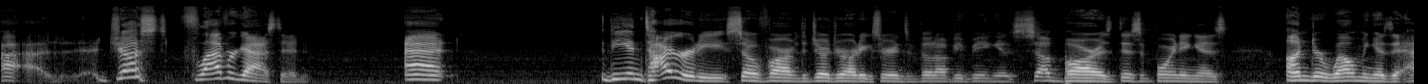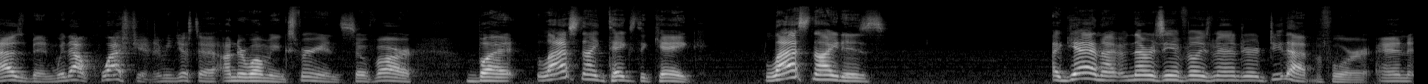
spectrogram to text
Uh, just flabbergasted at the entirety so far of the Joe Girardi experience in Philadelphia being as subpar, as disappointing, as underwhelming as it has been, without question. I mean, just an underwhelming experience so far. But last night takes the cake. Last night is, again, I've never seen a Phillies manager do that before. And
